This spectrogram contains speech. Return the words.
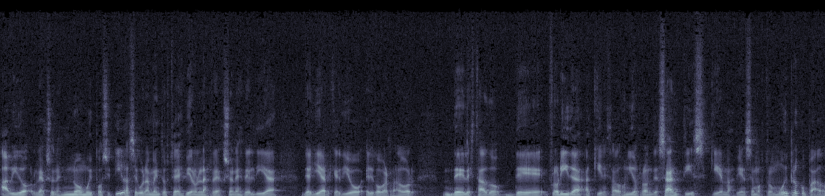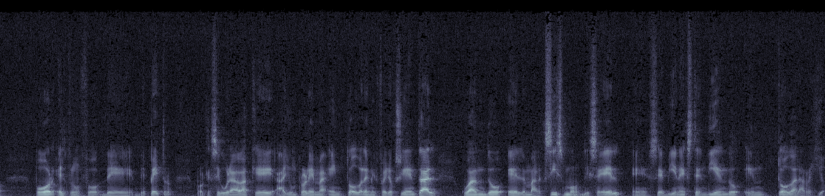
ha habido reacciones no muy positivas. Seguramente ustedes vieron las reacciones del día de ayer que dio el gobernador del estado de Florida, aquí en Estados Unidos, Ron DeSantis, quien más bien se mostró muy preocupado por el triunfo de, Petro, porque aseguraba que hay un problema en todo el hemisferio occidental cuando el marxismo, dice él, eh, se viene extendiendo en toda la región.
